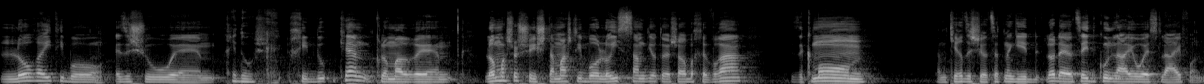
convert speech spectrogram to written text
לא ראיתי בו איזשהו אה, חידוש. חידוש, כן, כלומר, אה, לא משהו שהשתמשתי בו, לא יישמתי אותו ישר בחברה. זה כמו, אתה מכיר את זה שיוצאת נגיד, לא יודע, יוצא עדכון ל-iOS לאייפון.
